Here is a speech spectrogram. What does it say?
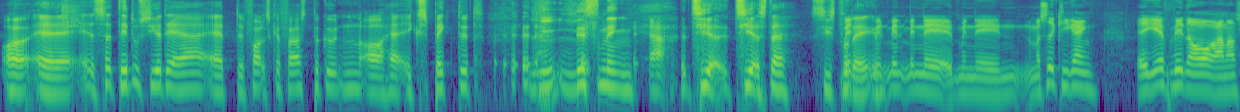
Og øh, så det, du siger, det er, at folk skal først begynde at have expected listening ja. tir- tirsdag sidst på Men, dagen. men, men, men, øh, men øh, når man sidder og kigger, ikke? AGF vinder over Randers,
